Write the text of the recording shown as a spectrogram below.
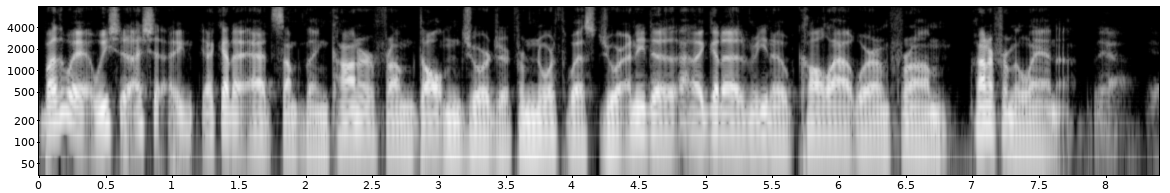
By the way, we should. I should. I, I gotta add something. Connor from Dalton, Georgia, from Northwest Georgia. I need to. I gotta, you know, call out where I'm from. Connor from Atlanta. Yeah, yeah.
